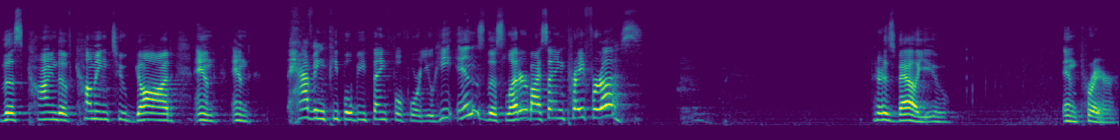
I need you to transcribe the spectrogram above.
this kind of coming to God and, and having people be thankful for you. He ends this letter by saying, Pray for us. There is value in prayer.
